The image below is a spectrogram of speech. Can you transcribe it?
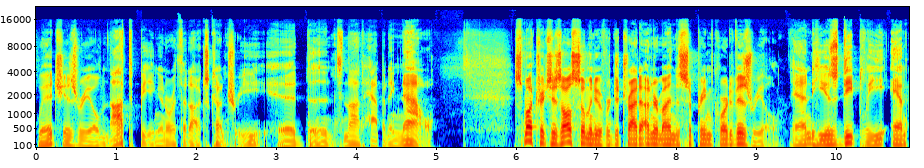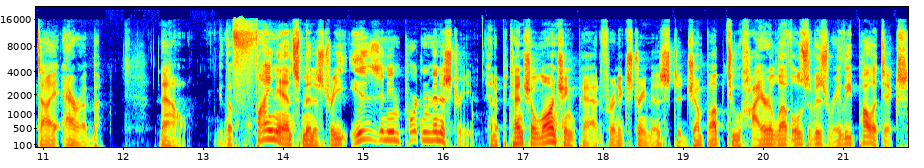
which Israel not being an Orthodox country, it, it's not happening now. Smotrich has also maneuvered to try to undermine the Supreme Court of Israel, and he is deeply anti Arab. Now, the finance ministry is an important ministry and a potential launching pad for an extremist to jump up to higher levels of Israeli politics.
